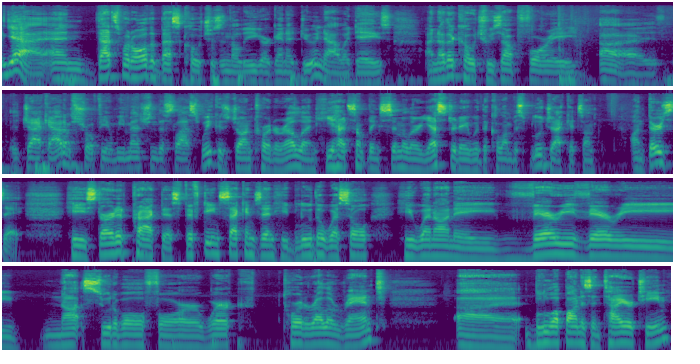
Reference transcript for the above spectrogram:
Yeah, and that's what all the best coaches in the league are going to do nowadays. Another coach who's up for a, uh, a, Jack Adams trophy, and we mentioned this last week, is John Tortorella, and he had something similar yesterday with the Columbus Blue Jackets on, on Thursday. He started practice, 15 seconds in, he blew the whistle. He went on a very, very not suitable for work Tortorella rant, uh, blew up on his entire team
